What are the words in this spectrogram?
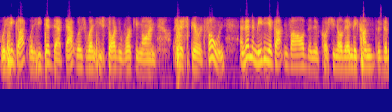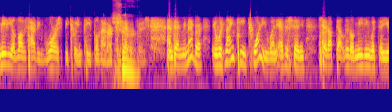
when he got when he did that. That was when he started working on his spirit phone, and then the media got involved, and of course, you know, then become the, media loves having wars between people that are competitors. Sure. And then remember, it was 1920 when Edison set up that little meeting with the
